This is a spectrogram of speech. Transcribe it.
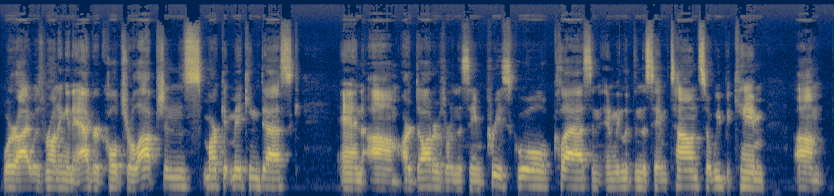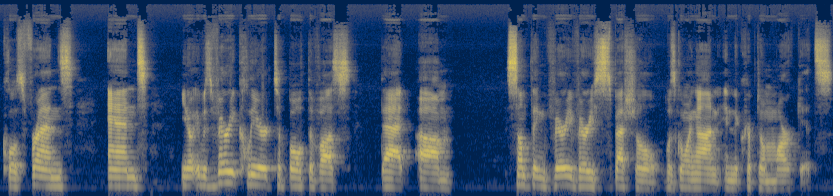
where I was running an agricultural options market making desk. And um, our daughters were in the same preschool class, and, and, we lived in the same town, so we became um, close friends. And you know, it was very clear to both of us that um, something very, very special was going on in the crypto markets,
